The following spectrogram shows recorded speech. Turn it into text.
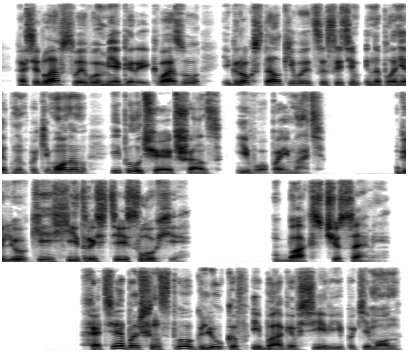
— Оседлав своего мега-рейквазу, игрок сталкивается с этим инопланетным покемоном и получает шанс его поймать. Глюки, хитрости и слухи. Баг с часами. Хотя большинство глюков и багов серии «Покемон»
